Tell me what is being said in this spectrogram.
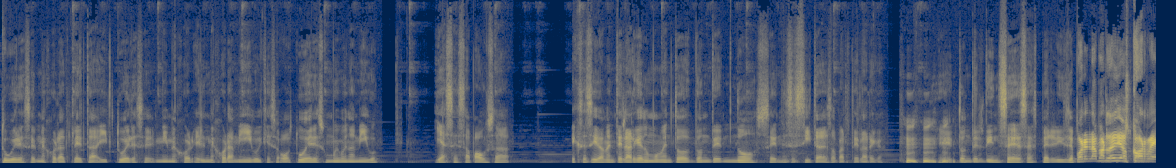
tú eres el mejor atleta y tú eres el, mi mejor, el mejor amigo, y que, o tú eres un muy buen amigo, y hace esa pausa excesivamente larga en un momento donde no se necesita esa parte larga. eh, donde el Dean se desespera y dice, por el amor de Dios, corre.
